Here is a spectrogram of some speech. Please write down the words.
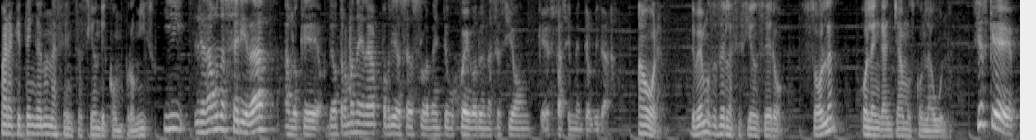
para que tengan una sensación de compromiso. Y le da una seriedad a lo que de otra manera podría ser solamente un juego de una sesión que es fácilmente olvidado. Ahora, ¿debemos hacer la sesión 0 sola o la enganchamos con la 1? Si es que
